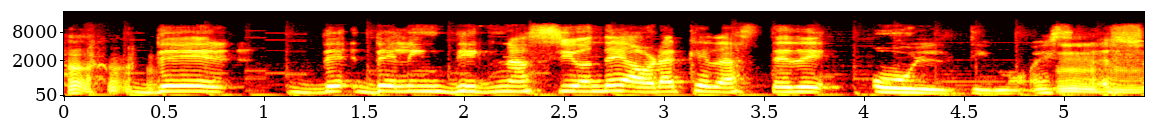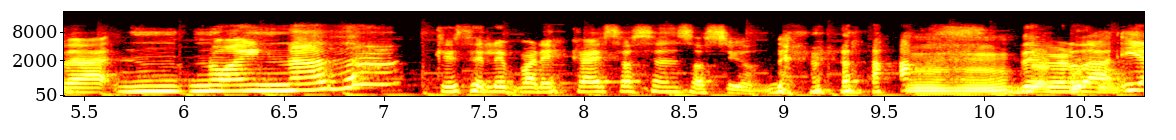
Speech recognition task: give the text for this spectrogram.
de, de, la indignación de ahora quedaste de último. O sea, no hay nada que se le parezca a esa sensación, de verdad. de, verdad. y,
